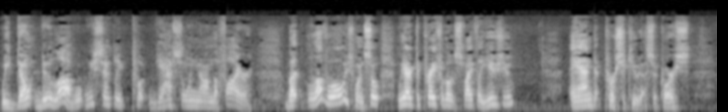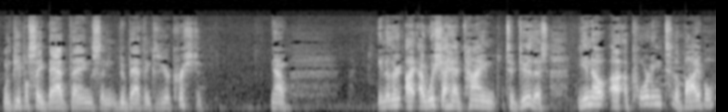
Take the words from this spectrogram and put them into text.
we don't do love. We simply put gasoline on the fire. But love will always win. So we are to pray for those spitefully use you and persecute us. Of course, when people say bad things and do bad things because you're a Christian. Now, you know, there, I, I, wish I had time to do this. You know, uh, according to the Bible,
